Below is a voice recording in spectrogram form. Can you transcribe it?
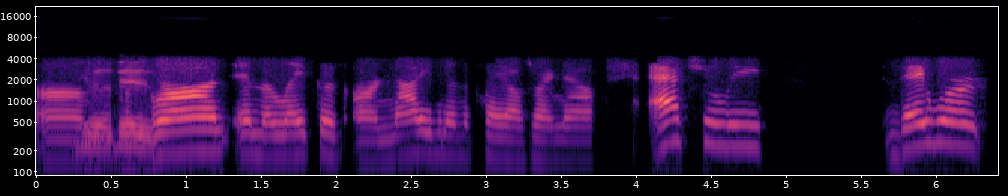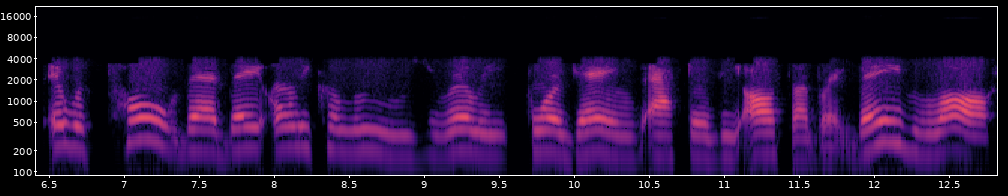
Um, yeah, it is. LeBron and the Lakers are not even in the playoffs right now. Actually, they were. It was told that they only could lose really four games after the All Star break. They've lost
